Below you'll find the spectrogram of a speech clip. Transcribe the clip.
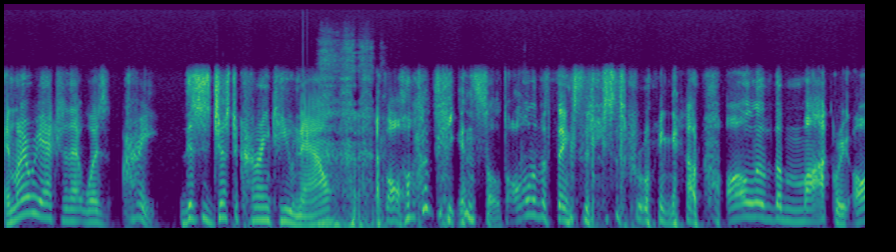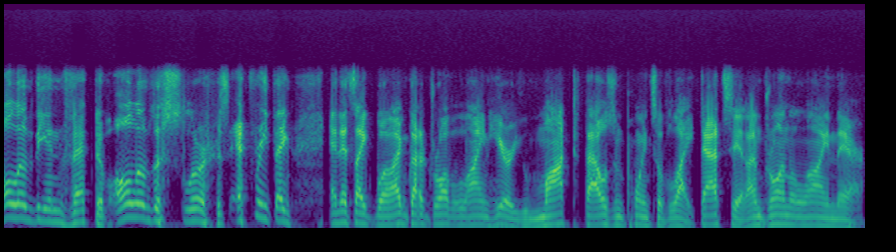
And my reaction to that was, Ari, this is just occurring to you now. all of the insults, all of the things that he's throwing out, all of the mockery, all of the invective, all of the slurs, everything. And it's like, well, I've got to draw the line here. You mocked thousand points of light. That's it. I'm drawing the line there.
